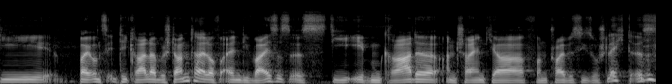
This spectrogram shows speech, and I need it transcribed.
die bei uns integraler Bestandteil auf allen Devices ist, die eben gerade anscheinend ja von Privacy so schlecht ist,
